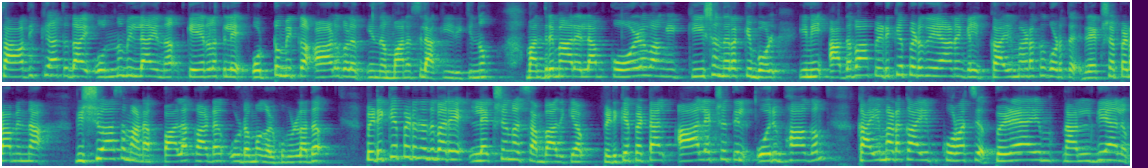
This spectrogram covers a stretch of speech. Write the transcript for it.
സാധിക്കാത്തതായി ഒന്നുമില്ല എന്ന് കേരളത്തിലെ ഒട്ടുമിക്ക ആളുകളും ഇന്ന് മനസ്സിലാക്കിയിരിക്കുന്നു. മന്ത്രിമാരെല്ലാം കോഴ വാങ്ങി കീശ നിറയ്ക്കുമ്പോൾ ഇനി അഥവാ പിടിക്കപ്പെടുകയാണെങ്കിൽ കൈമടക്ക് കൊടുത്ത് രക്ഷപ്പെടാമെന്ന വിശ്വാസമാണ് പല കട ഉടമകൾക്കുമുള്ളത്. പിടിക്കപ്പെടുന്നത് വരെ ലക്ഷങ്ങൾ സമ്പാദിക്കാം. പിടിക്കപ്പെട്ടാൽ ആ ലക്ഷത്തിൽ ഒരു ഭാഗം കൈമടക്കായും കുറച്ച് പിഴയായും നൽകിയാലും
